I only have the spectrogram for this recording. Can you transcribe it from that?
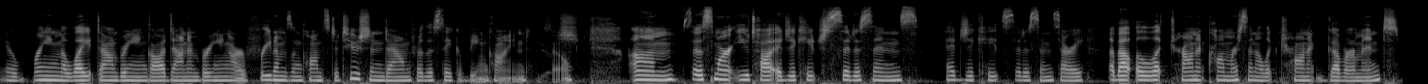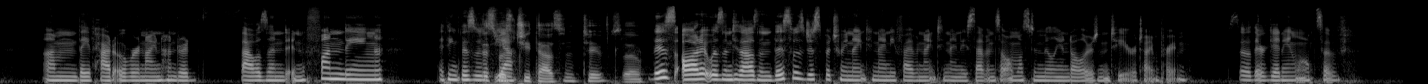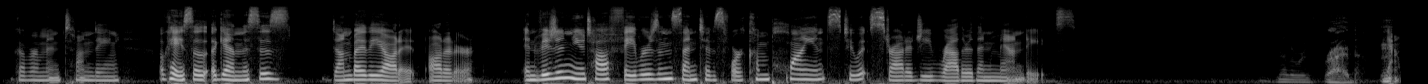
you know, bringing the light down, bringing God down, and bringing our freedoms and Constitution down for the sake of being kind. Yes. So, um, so Smart Utah educates citizens, educates citizens, sorry, about electronic commerce and electronic government. Um, they've had over 900,000 in funding. I think this was, This yeah. was 2002. So This audit was in 2000. This was just between 1995 and 1997, so almost a million dollars in two-year time frame. So they're getting lots of government funding. Okay, so again, this is done by the audit auditor. Envision Utah favors incentives for compliance to its strategy rather than mandates. In other words, bribe. Yeah.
